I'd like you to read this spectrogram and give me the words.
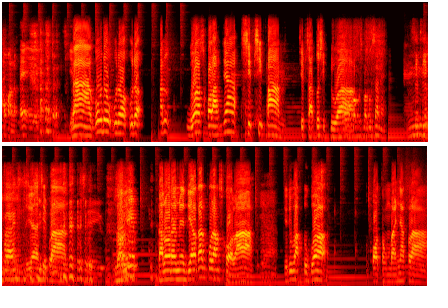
Oh malah PE. Iya. nah gue udah udah udah kan gue sekolahnya sip sipan. Sip 1 sip 2 Oh, bagus-bagusan ya. Sip-sipan. Iya sipan. dan kalau remedial kan pulang sekolah. Iya. jadi waktu gua potong banyak lah.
